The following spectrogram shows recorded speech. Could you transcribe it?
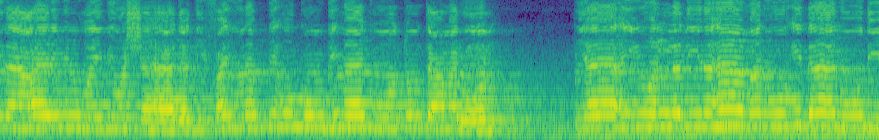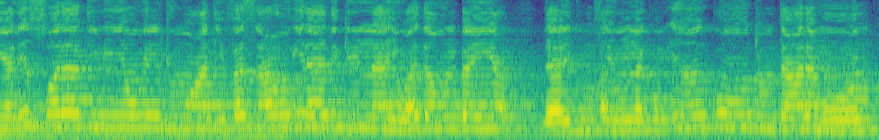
إلى عالم الغيب والشهادة فينبئكم بما كنتم تعملون. يا أيها الذين آمنوا إذا نودي للصلاة من يوم الجمعة فاسعوا إلى ذكر الله وذروا البيع. ذلكم خير لكم إن كنتم تعلمون.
